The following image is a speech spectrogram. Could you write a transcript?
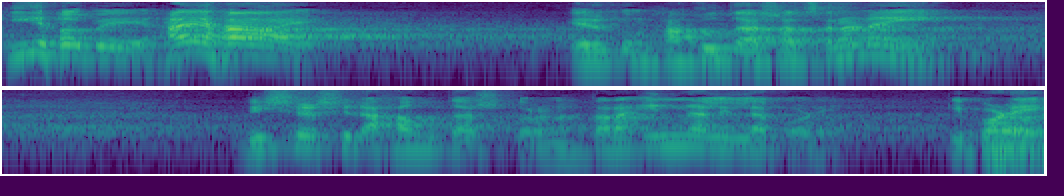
কি হবে? হায় হায়! এরকম হাহুতাস আছে না নাই? বিশ্বাসীরা হাহুতাস করে না। তারা ইন্নালিল্লা পড়ে। কি পড়ে?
